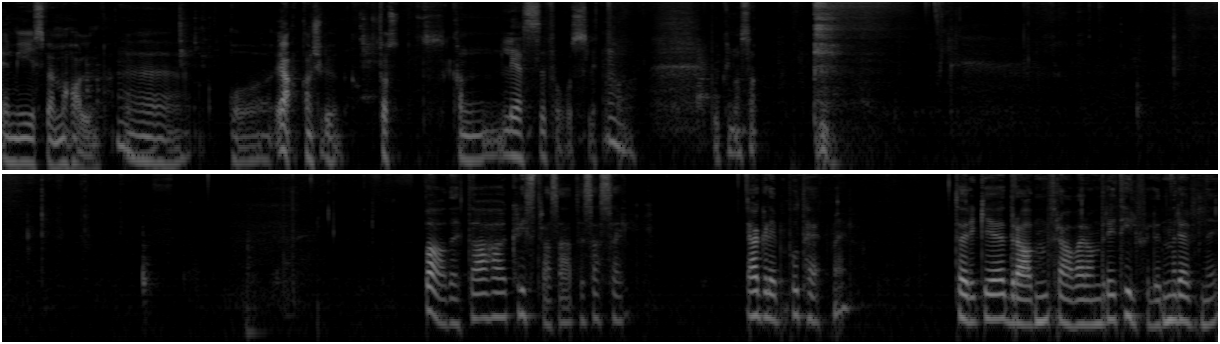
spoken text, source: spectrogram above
er mye i svømmehallen. Eh, og ja, kanskje du først kan lese for oss litt fra boken også. Badehetta har klistra seg til seg selv. Jeg har glemt potetmel. Tør ikke dra den fra hverandre i tilfelle den revner.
